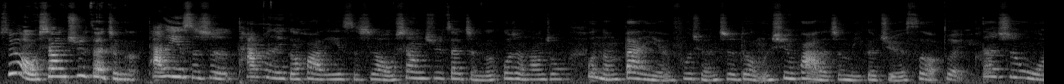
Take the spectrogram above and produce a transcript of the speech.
所以偶像剧在整个，他的意思是，他们那个话的意思是，偶像剧在整个过程当中不能扮演父权制对我们驯化的这么一个角色。对。但是我，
